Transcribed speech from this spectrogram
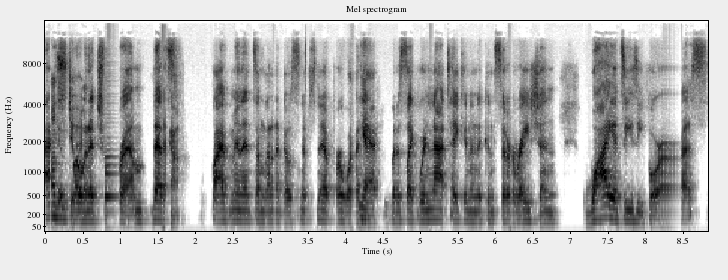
I'll I can throw in a trim. That's yeah five minutes, I'm going to go snip, snip, or what yeah. have you. But it's like we're not taking into consideration why it's easy for us.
